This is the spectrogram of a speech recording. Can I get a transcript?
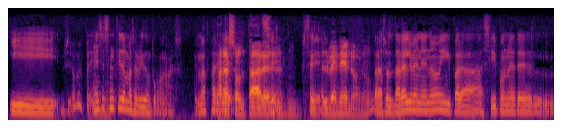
y en ese sentido me ha servido un poco más. Más para, Para que- soltar Sí, el, sí. el veneno, ¿no? Para soltar el veneno y para así poner el...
